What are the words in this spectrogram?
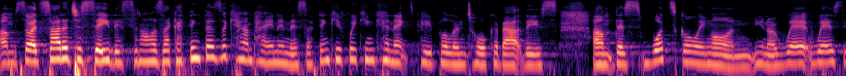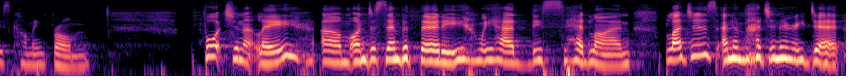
Um, so I'd started to see this, and I was like, I think there's a campaign in this. I think if we can connect people and talk about this, um, there's what's going on. You know, where where's this coming from? Fortunately, um, on December 30, we had this headline Bludgers and Imaginary Debt.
